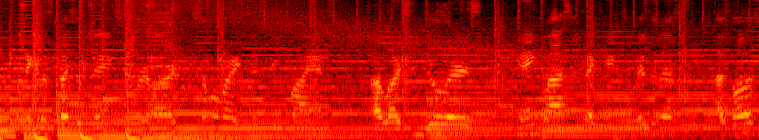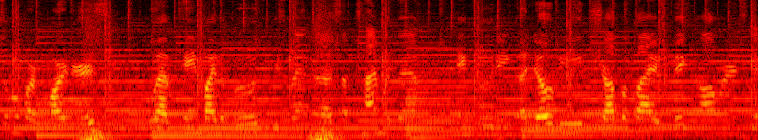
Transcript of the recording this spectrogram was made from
I think a special thanks for our, some of our existing clients, uh, Larson Jewelers, Gang Glasses that came to visit us, as well as some of our partners who have came by the booth. We spent uh, some time with them, including Adobe, Shopify, BigCommerce,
